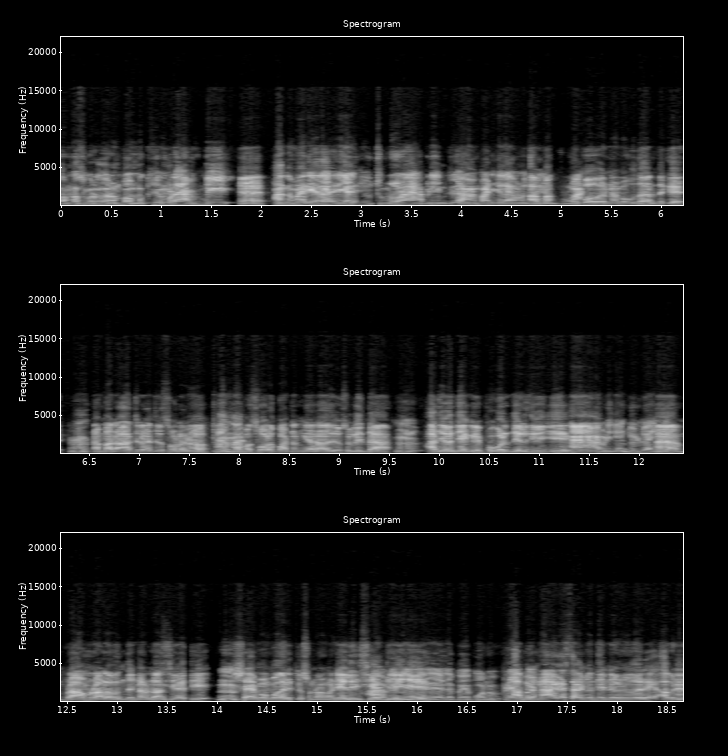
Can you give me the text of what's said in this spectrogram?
சோமசுகிருதம் ரொம்ப முக்கியம்டா அம்பி. அந்த மாதிரி ஏதாவது எழுதி வச்சுடுவான் அப்படின்ட்டு அவன் ஏதாவது ஒண்ணு ஆமா. இப்போ நம்ம உதாரணத்துக்கு. நம்ம ராஜராஜ சோழனும். நம்ம சோழப்பாட்டன் யாராவது சொல்லியிருந்தா. அது வந்து எங்களை புகழ்ந்து எழுதி வை அப்படிதான் சொல்லுவாங்க பிராமணால வந்து நல்லா சேர்த்தி. சேமமா இருக்க சொன்னாங்கன்னு எழுதி சேர்த்து வை போட்டு. அப்புறம் நாகசாமி வந்து என்ன பண்ணுவாரு அவர்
